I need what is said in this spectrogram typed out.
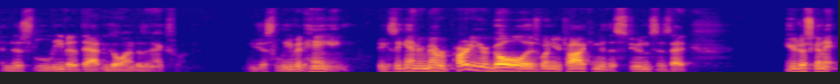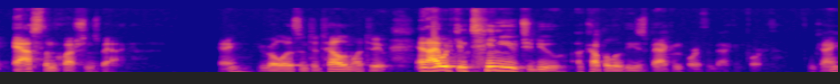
And just leave it at that and go on to the next one. You just leave it hanging. Because again, remember, part of your goal is when you're talking to the students is that you're just going to ask them questions back. Okay? Your goal isn't to tell them what to do. And I would continue to do a couple of these back and forth and back and forth. Okay?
